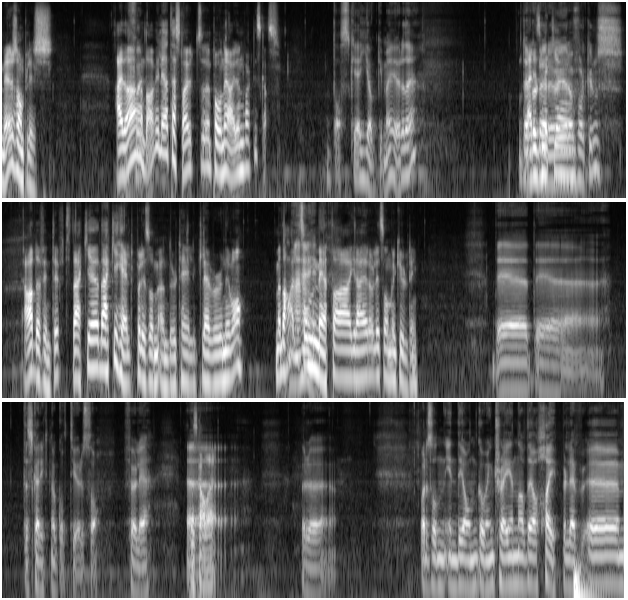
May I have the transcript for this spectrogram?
Mer sånn pluss. Nei, da, For- da ville jeg testa ut Pony Island, faktisk. Altså. Da skal jeg jaggu meg gjøre det. Det Det er liksom dere ikke- gjøre, folkens. Ja, definitivt. Det er ikke, det er ikke helt på liksom Undertale-clever-nivå. Men det har litt Nei. sånn metagreier og litt sånne kule ting. Det, det, det skal riktignok godt gjøres så, føler jeg. Det skal det. Eh, Bare, bare sånn in the ongoing train av det å hype, eh,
